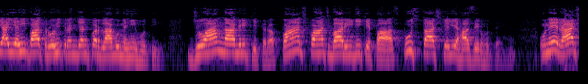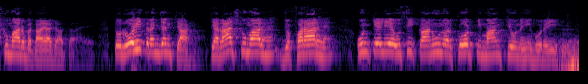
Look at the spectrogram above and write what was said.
क्या यही बात रोहित रंजन पर लागू नहीं होती? जो आम नागरिक की तरह पाँच पाँच बार ईडी के पास पूछताछ के लिए हाजिर होते हैं। उन्हें राजकुमार बताया जाता है। तो रोहित रंजन क्या है? क्या राजकुमार हैं? जो फरार हैं, उनके लिए उसी कानून और कोर्ट की मांग क्यों नहीं हो रही है?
